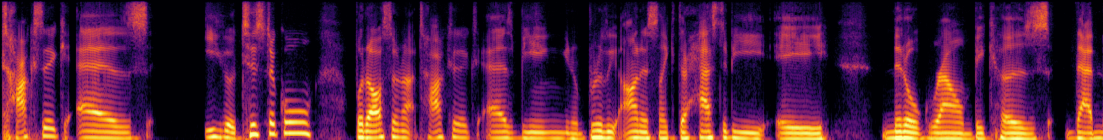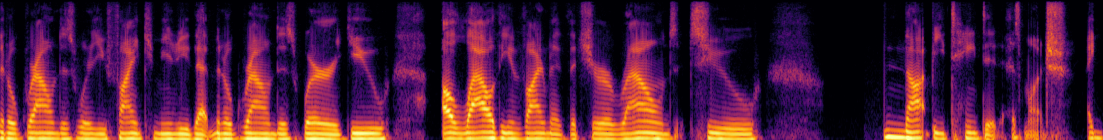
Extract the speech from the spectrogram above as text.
toxic as egotistical but also not toxic as being you know brutally honest. Like there has to be a middle ground because that middle ground is where you find community. That middle ground is where you allow the environment that you're around to not be tainted as much. I,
